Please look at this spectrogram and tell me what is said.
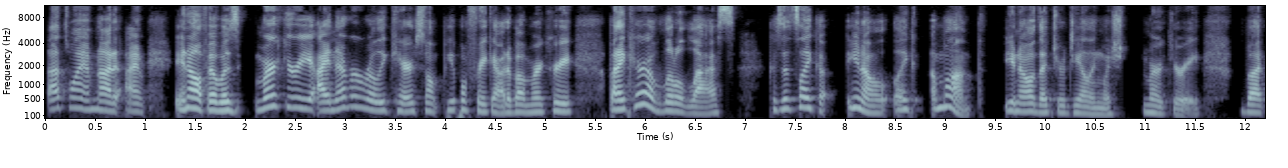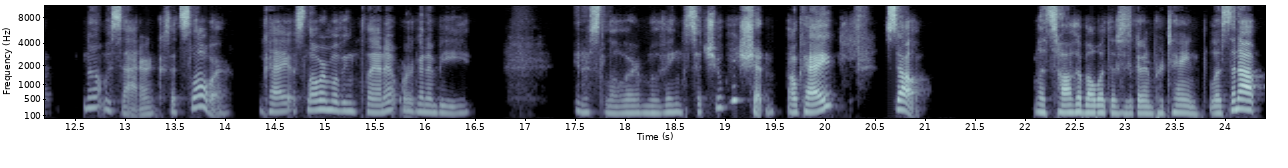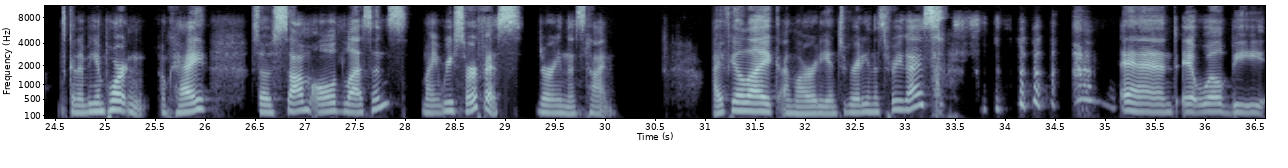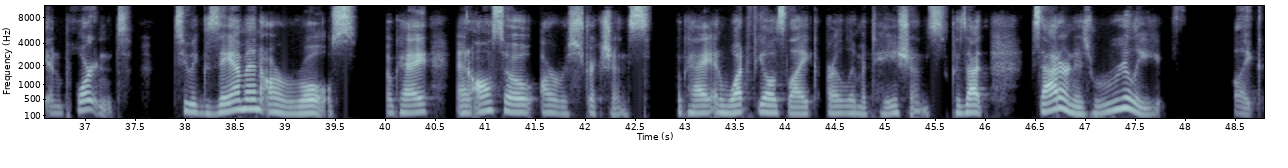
That's why I'm not, I'm, you know, if it was Mercury, I never really care. So people freak out about Mercury, but I care a little less because it's like, uh, you know, like a month, you know, that you're dealing with Mercury, but not with Saturn because it's slower. Okay. A slower moving planet. We're going to be in a slower moving situation. Okay. So let's talk about what this is going to pertain. Listen up. It's going to be important. Okay. So some old lessons might resurface during this time. I feel like I'm already integrating this for you guys. and it will be important to examine our roles. Okay. And also our restrictions. Okay. And what feels like our limitations. Because that Saturn is really like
